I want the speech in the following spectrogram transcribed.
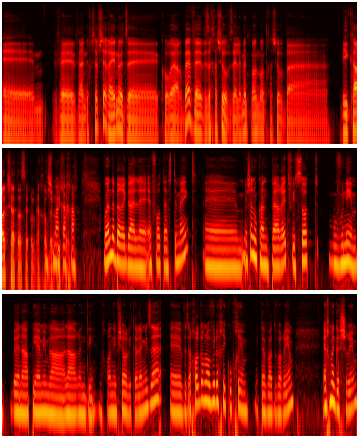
אה, ו- ואני חושב שראינו את זה קורה הרבה, ו- וזה חשוב, זה אלמנט מאוד מאוד חשוב, ב- בעיקר כשאתה עושה כל כך הרבה נשמע פגישות. ככה. בואו נדבר רגע על אה, effort estimate. אה, יש לנו כאן פערי תפיסות מובנים בין ה-PMים ל-R&D, נכון? אי אפשר להתעלם מזה, אה, וזה יכול גם להוביל לחיכוכים, מטבע הדברים. איך מגשרים?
